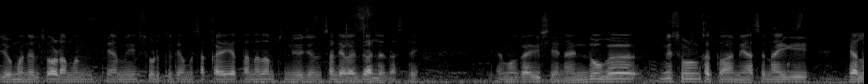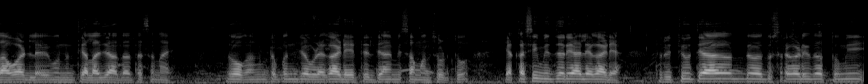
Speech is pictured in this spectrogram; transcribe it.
जो म्हणेल सोडा म्हणून ते आम्ही सोडतो. त्यामुळे सकाळी येतानाच आमचं नियोजन संध्याकाळी झालेलं असतंय. त्यामुळे काही विषय नाही. आणि दोघं मिसळून खातो आम्ही. असं नाही की ह्याला वाढलं म्हणून त्याला जादा तसं नाही. दोघांकडं पण जेवढ्या गाड्या येतील त्या आम्ही सामान सोडतो. एका सीमित जरी आल्या गाड्या तरी तो त्या द- दुसऱ्या गाडीत जातो मी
